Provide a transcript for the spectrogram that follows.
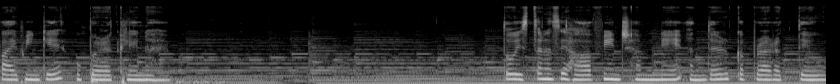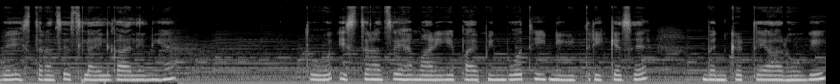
पाइपिंग के ऊपर रख लेना है। तो इस तरह से हाफ़ इंच हमने अंदर कपड़ा रखते हुए इस तरह से सिलाई लगा लेनी है। तो इस तरह से हमारी ये पाइपिंग बहुत ही नीट तरीके से बनकर तैयार होगी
